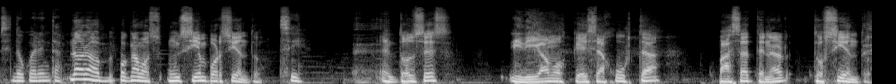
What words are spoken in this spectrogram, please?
140. no, no, pongamos un 100%. Sí. Entonces, y digamos que se ajusta, pasa a tener 200,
